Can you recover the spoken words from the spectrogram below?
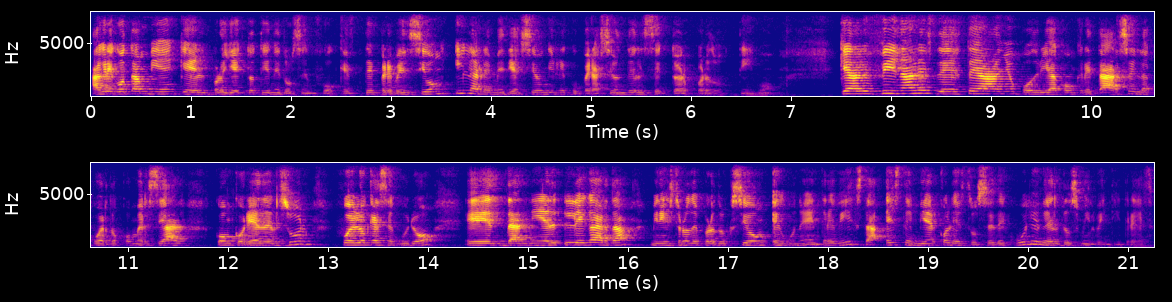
Agregó también que el proyecto tiene dos enfoques, de prevención y la remediación y recuperación del sector productivo que al finales de este año podría concretarse el acuerdo comercial con Corea del Sur, fue lo que aseguró eh, Daniel Legarda, ministro de Producción, en una entrevista este miércoles 12 de julio del 2023.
